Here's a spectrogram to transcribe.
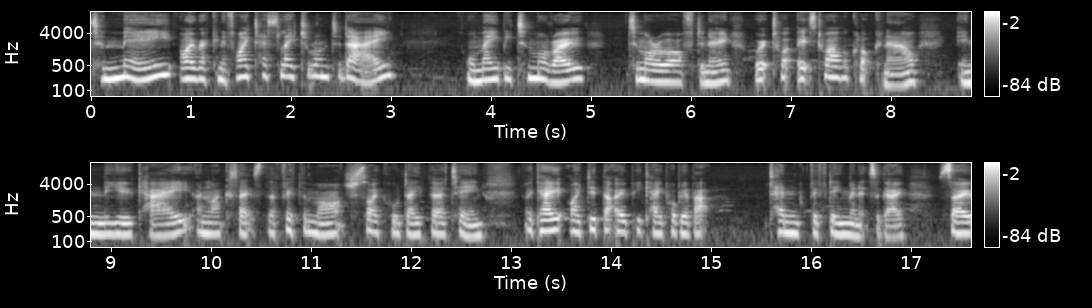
To me, I reckon if I test later on today, or maybe tomorrow, tomorrow afternoon, we're at it's 12 o'clock now in the UK, and like I say, it's the 5th of March, cycle day 13. Okay, I did that OPK probably about 10 15 minutes ago, so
